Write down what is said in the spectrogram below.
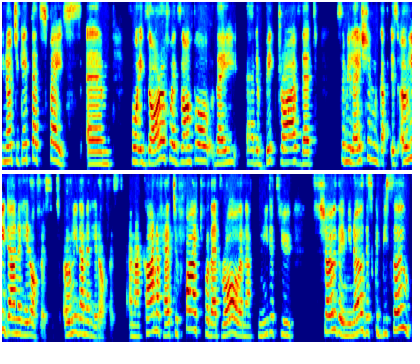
you know, to get that space. Um, for Exxaro, for example, they had a big drive that simulation is only done at head office. It's only done at head office, and I kind of had to fight for that role, and I needed to show them, you know, this could be so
